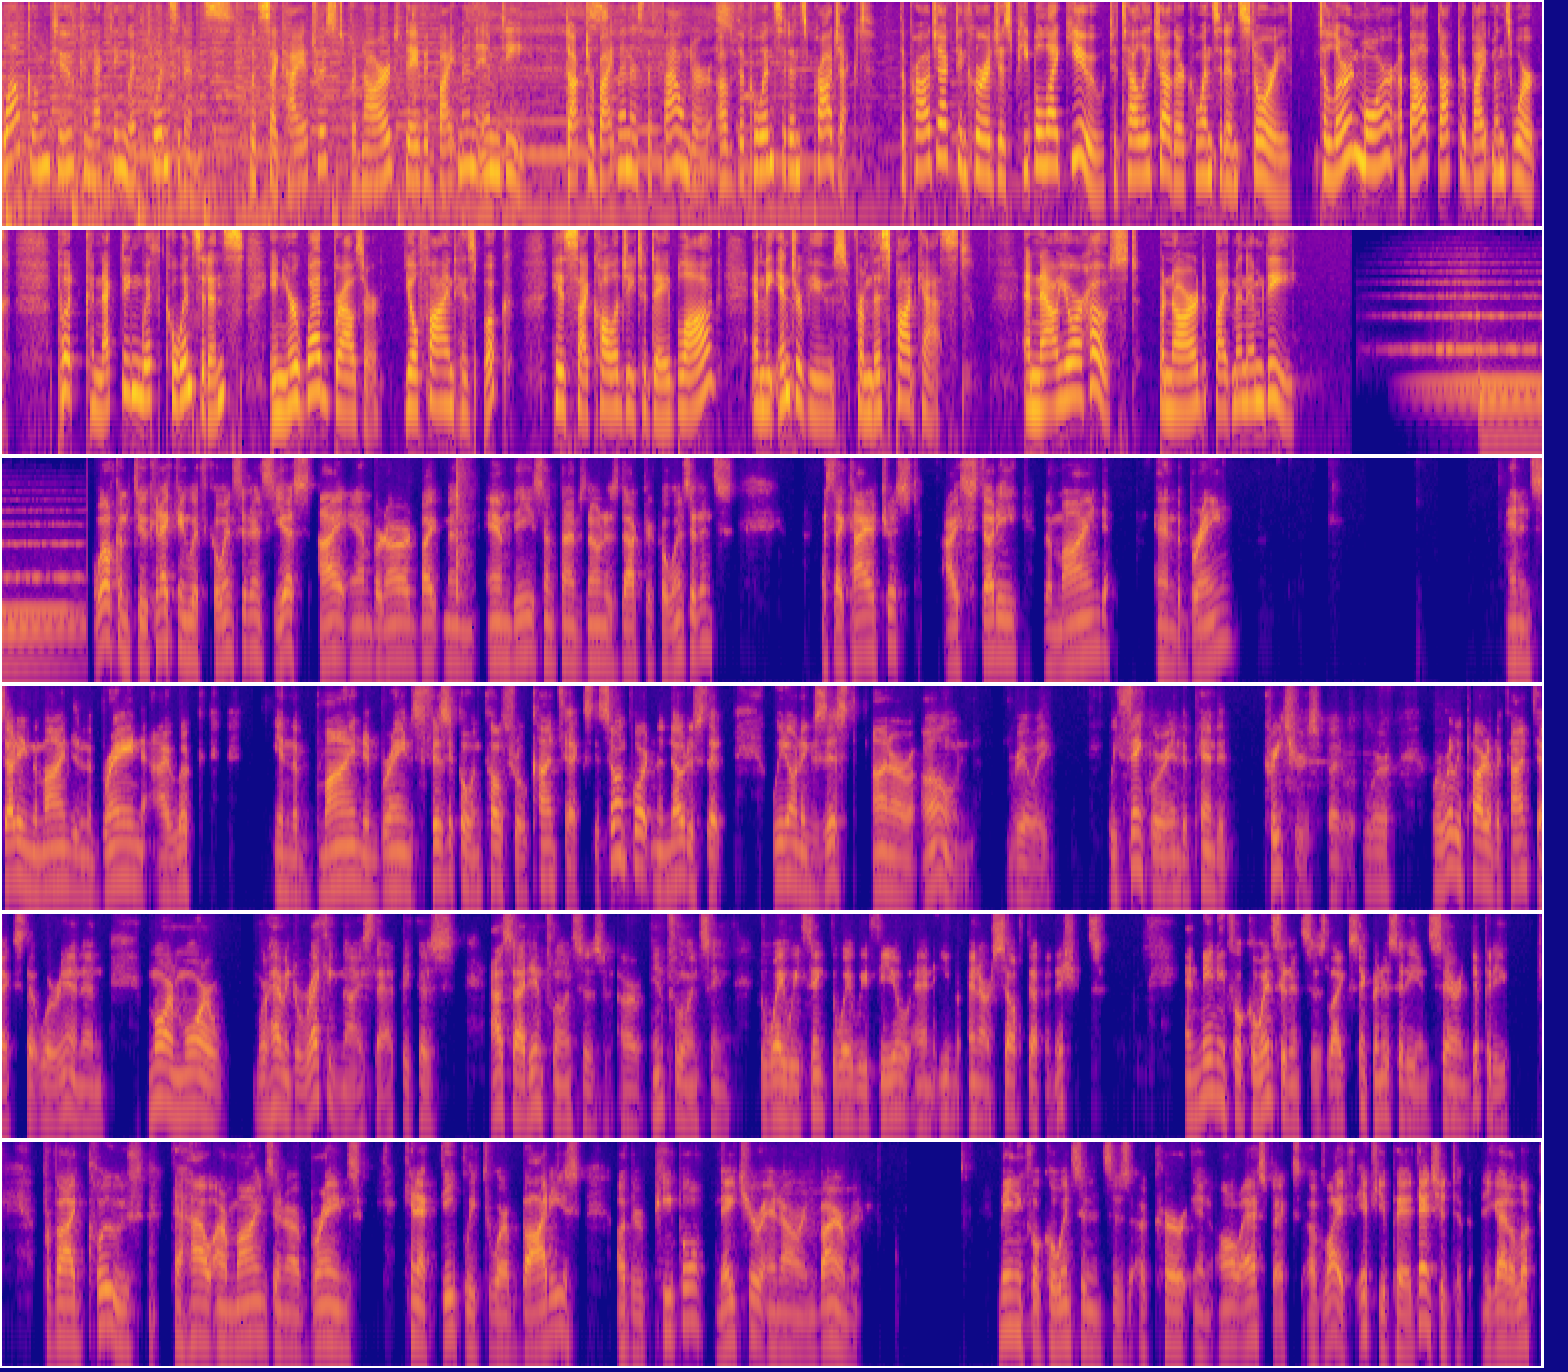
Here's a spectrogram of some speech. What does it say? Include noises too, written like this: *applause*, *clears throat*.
Welcome to Connecting with Coincidence with psychiatrist Bernard David Beitman, MD. Dr. Beitman is the founder of the Coincidence Project. The project encourages people like you to tell each other coincidence stories. To learn more about Dr. Beitman's work, put Connecting with Coincidence in your web browser. You'll find his book, his Psychology Today blog, and the interviews from this podcast. And now, your host, Bernard Beitman, MD. Welcome to Connecting with Coincidence. Yes, I am Bernard Beitman, MD, sometimes known as Dr. Coincidence, a psychiatrist. I study the mind and the brain. And in studying the mind and the brain, I look in the mind and brain's physical and cultural context. It's so important to notice that we don't exist on our own, really. We think we're independent creatures, but we're we're really part of the context that we're in. And more and more, we're having to recognize that because outside influences are influencing the way we think, the way we feel, and even and our self-definitions. And meaningful coincidences like synchronicity and serendipity provide clues to how our minds and our brains connect deeply to our bodies, other people, nature, and our environment meaningful coincidences occur in all aspects of life if you pay attention to them. You got to look,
